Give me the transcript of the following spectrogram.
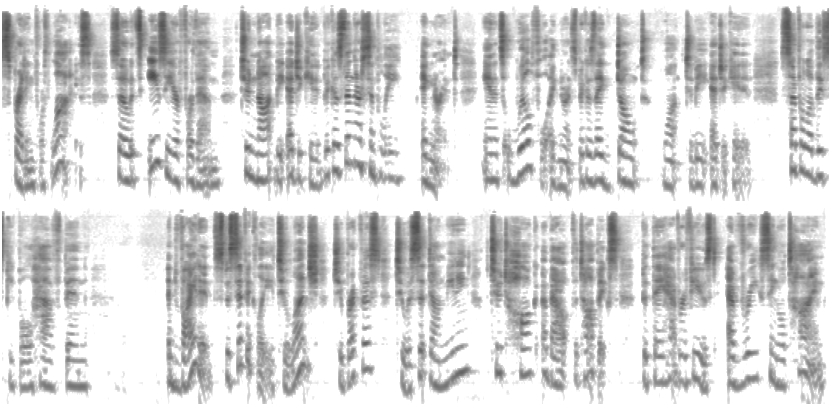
spreading forth lies. So it's easier for them to not be educated because then they're simply ignorant. And it's willful ignorance because they don't want to be educated. Several of these people have been invited specifically to lunch, to breakfast, to a sit down meeting to talk about the topics, but they have refused every single time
